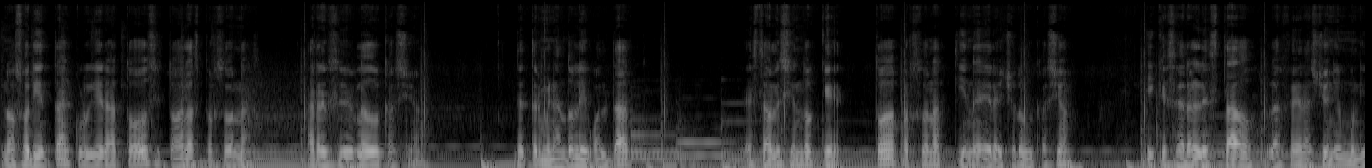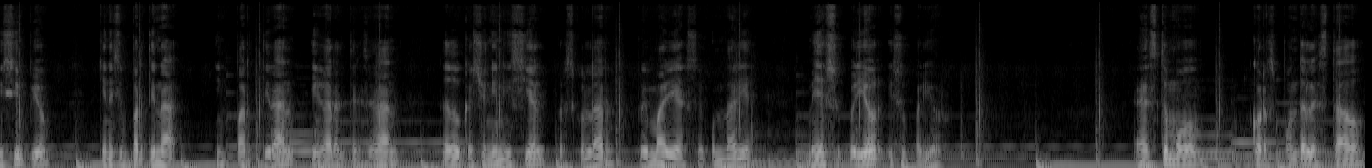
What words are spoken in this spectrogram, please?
nos orienta a incluir a todos y todas las personas a recibir la educación, determinando la igualdad, estableciendo que toda persona tiene derecho a la educación y que será el Estado, la Federación y el municipio quienes impartirán y garantizarán la educación inicial, preescolar, primaria, secundaria, media superior y superior. De este modo, corresponde al Estado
